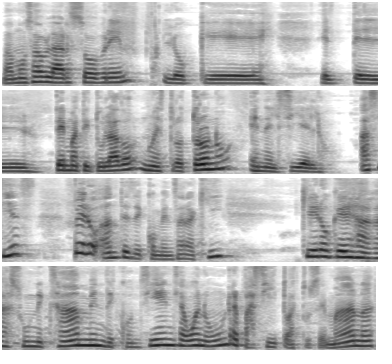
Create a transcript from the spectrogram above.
vamos a hablar sobre lo que el, tema titulado Nuestro trono en el cielo. Así es, pero antes de comenzar aquí, quiero que hagas un examen de conciencia, bueno, un repasito a tu semana,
